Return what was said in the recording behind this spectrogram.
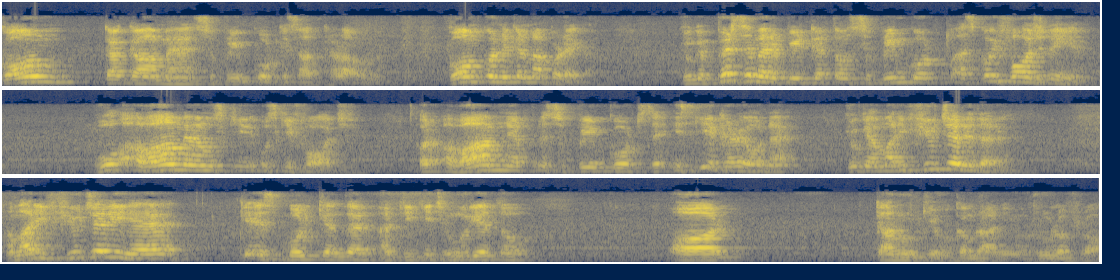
कौम का काम है सुप्रीम कोर्ट के साथ खड़ा होना। कौम को निकलना पड़ेगा। क्योंकि फिर से मैं रिपीट करता हूँ, सुप्रीम कोर्ट के पास कोई फौज नहीं है। वो अवाम है उसकी उसकी फौज। और अवाम ने अपने सुप्रीम कोर्ट से इसलिए खड़े होना है, क्योंकि हमारी फ्यूचर इधर है। हमारी फ्यूचर ही है कि इस मुल्क के अंदर हकीकी जमहूरियत हो और कानून की हुक्मरानी हो रूल ऑफ़ लॉ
